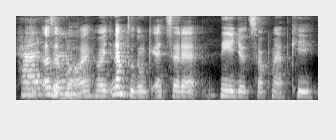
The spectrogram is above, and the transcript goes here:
Hát, hát az a baj, hogy nem tudunk egyszerre négy-öt szakmát ki,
